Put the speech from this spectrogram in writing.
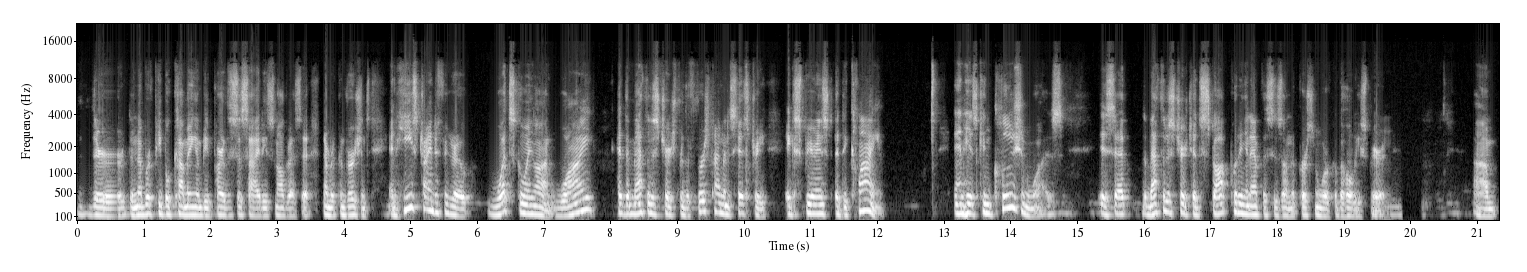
their the number of people coming and being part of the societies and all the rest of it, number of conversions. And he's trying to figure out what's going on. Why had the Methodist Church, for the first time in its history, experienced a decline? And his conclusion was is that the Methodist Church had stopped putting an emphasis on the personal work of the Holy Spirit. Um,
